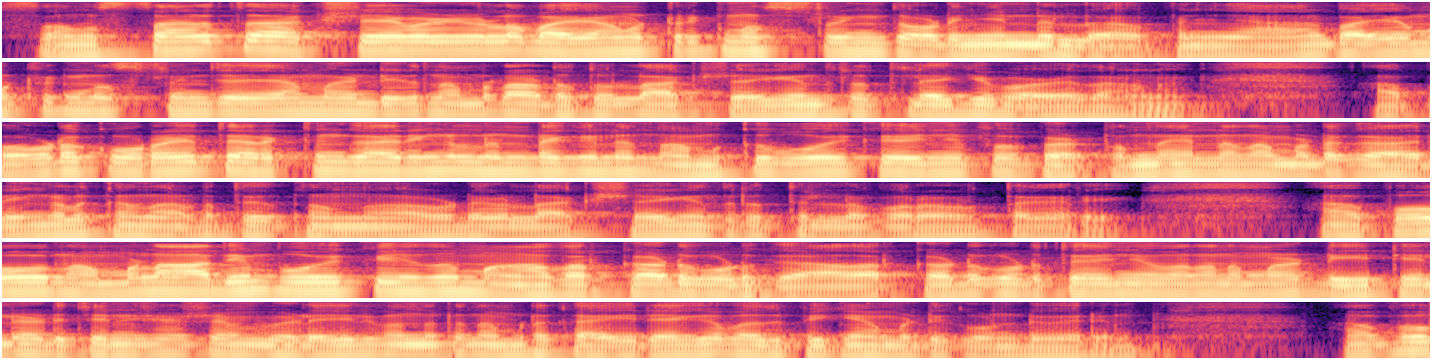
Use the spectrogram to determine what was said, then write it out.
സംസ്ഥാനത്ത് അക്ഷയ വഴിയുള്ള ബയോമെട്രിക് മസ്റ്ററിങ് തുടങ്ങിയിട്ടുണ്ടല്ലോ. അപ്പം ഞാൻ ബയോമെട്രിക് മസ്റ്ററിങ് ചെയ്യാൻ വേണ്ടി നമ്മുടെ അടുത്തുള്ള അക്ഷയ കേന്ദ്രത്തിലേക്ക് പോയതാണ്. അപ്പോൾ അവിടെ കുറേ തിരക്കും കാര്യങ്ങളുണ്ടെങ്കിലും നമുക്ക് പോയി കഴിഞ്ഞപ്പോൾ പെട്ടെന്ന് തന്നെ നമ്മുടെ കാര്യങ്ങളൊക്കെ നടത്തി തന്നു അവിടെയുള്ള അക്ഷയ കേന്ദ്രത്തിലുള്ള പ്രവർത്തകർ. അപ്പോൾ നമ്മൾ ആദ്യം പോയി കഴിഞ്ഞത് ആധാർ കാർഡ് കൊടുക്കുക. ആധാർ കാർഡ് കൊടുത്തു കഴിഞ്ഞ് പറഞ്ഞാൽ നമ്മൾ ഡീറ്റെയിൽ അടിച്ചതിന് ശേഷം വെളിയിൽ വന്നിട്ട് നമ്മുടെ കൈരേഖ പതിപ്പിക്കാൻ വേണ്ടി കൊണ്ടുവരും. അപ്പോൾ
